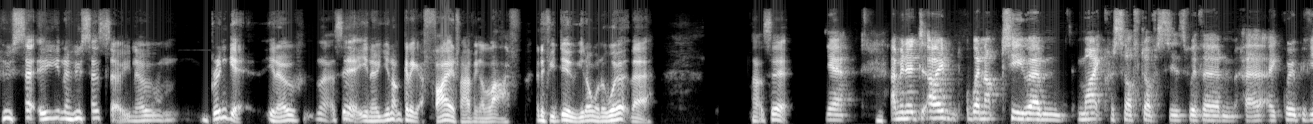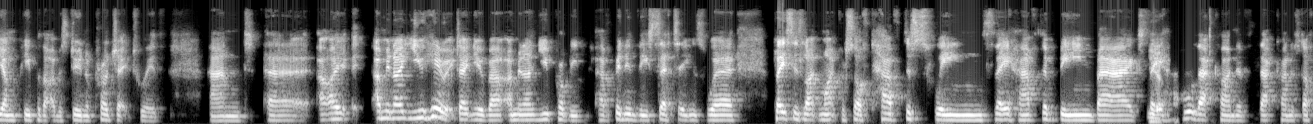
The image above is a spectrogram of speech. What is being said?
who said? You know, who says so? You know, bring it. You know, that's it. You know, you're not going to get fired for having a laugh, and if you do, you don't want to work there. That's it. Yeah, I mean, I, I went up to um, Microsoft offices with um, a, a group of young people that I was doing a project with, and uh, I, I mean, I, you hear it, don't you? About, I mean, you probably have been in these settings where places like Microsoft have the swings, they have the bean bags, they Yeah. have all that kind of that kind of stuff.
